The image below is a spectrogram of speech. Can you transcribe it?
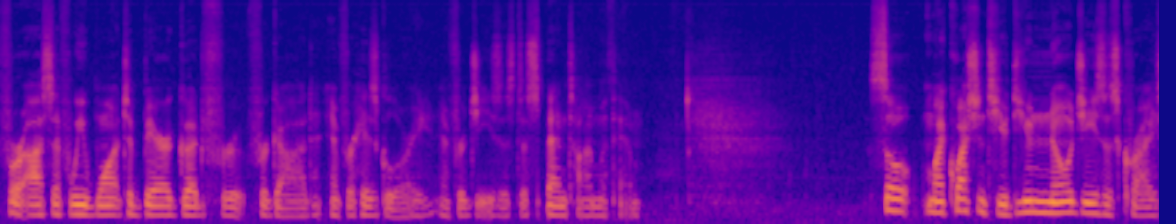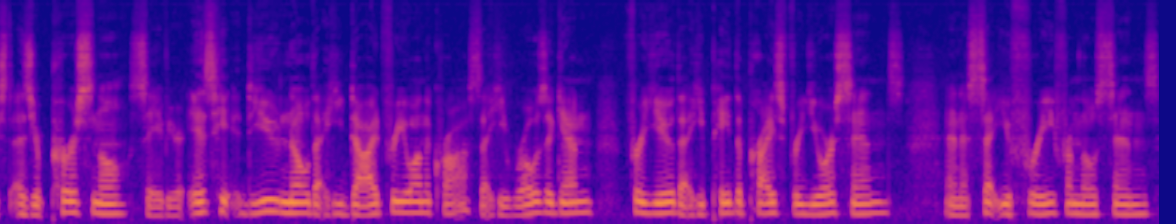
for us if we want to bear good fruit for God and for His glory and for Jesus, to spend time with Him. So, my question to you do you know Jesus Christ as your personal Savior? Is he, do you know that He died for you on the cross, that He rose again for you, that He paid the price for your sins and has set you free from those sins?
